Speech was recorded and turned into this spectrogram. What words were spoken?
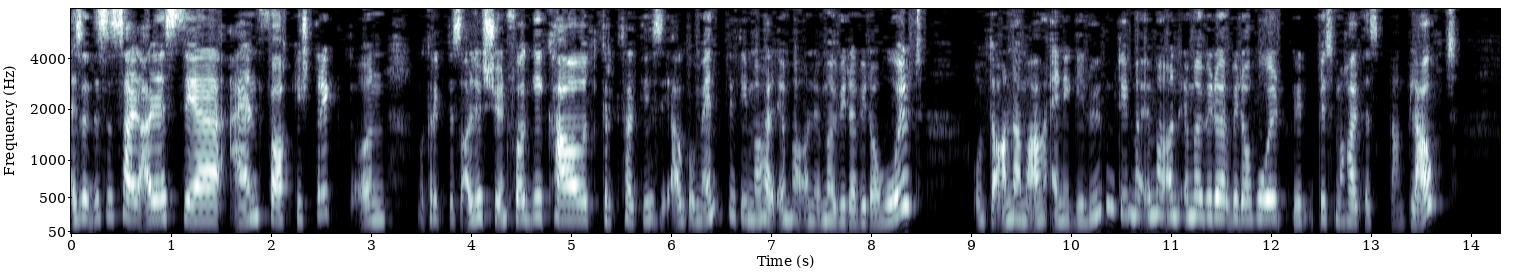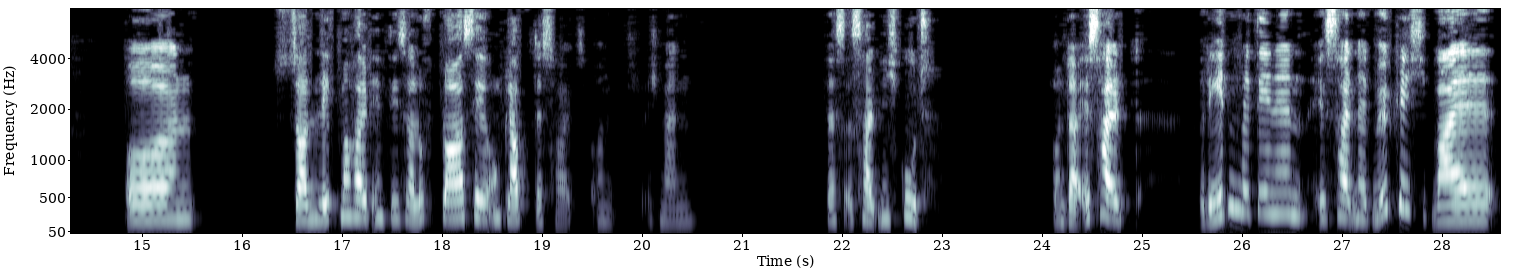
also das ist halt alles sehr einfach gestrickt und man kriegt das alles schön vorgekaut, kriegt halt diese Argumente, die man halt immer und immer wieder wiederholt. Unter anderem auch einige Lügen, die man immer und immer wieder wiederholt, bis man halt das dann glaubt. Und dann lebt man halt in dieser Luftblase und glaubt das halt. Und ich meine, das ist halt nicht gut. Und da ist halt, reden mit denen ist halt nicht möglich, weil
